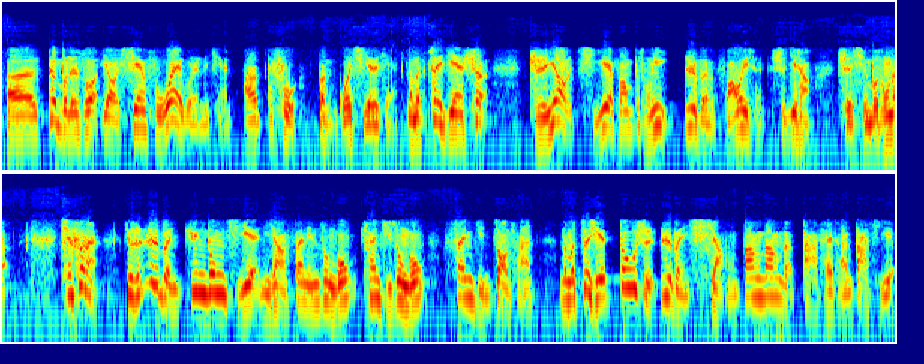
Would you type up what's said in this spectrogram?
呃，更不能说要先付外国人的钱而不付本国企业的钱。那么这件事儿，只要企业方不同意，日本防卫省实际上是行不通的。其次呢，就是日本军工企业，你像三菱重工、川崎重工、三井造船，那么这些都是日本响当当的大财团、大企业，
